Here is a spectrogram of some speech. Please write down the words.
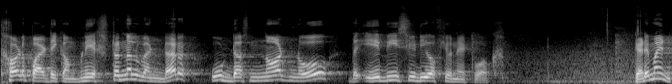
third party company external vendor who does not know the abcd of your network Get in mind?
